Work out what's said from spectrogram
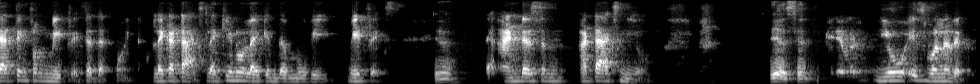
that thing from matrix at that point. Like attacks like you know like in the movie matrix. Yeah. Anderson attacks neo yes yeah wherever neo is vulnerable.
